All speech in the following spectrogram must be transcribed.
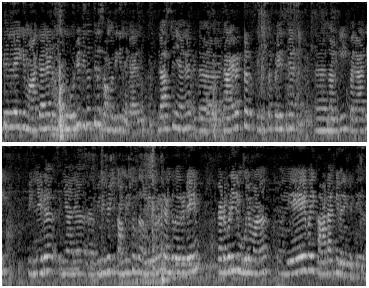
പി എല്ലിലേക്ക് മാറ്റാനായിട്ട് നമുക്ക് ഒരു വിധത്തിൽ സമ്മതിക്കുന്നില്ലായിരുന്നു. ലാസ്റ്റ് ഞാൻ ഡയറക്ടർ സിവിൽ സപ്ലൈസിന് നൽകി പരാതി. പിന്നീട് ഞാൻ ഭിന്നശേഷി കമ്മീഷണർക്ക് നൽകി. ഇവരുടെ രണ്ടുപേരുടെയും ഇടപെടൽ മൂലമാണ് എ വൈ കാർഡാക്കി ഇവരെ കിട്ടിയത്.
